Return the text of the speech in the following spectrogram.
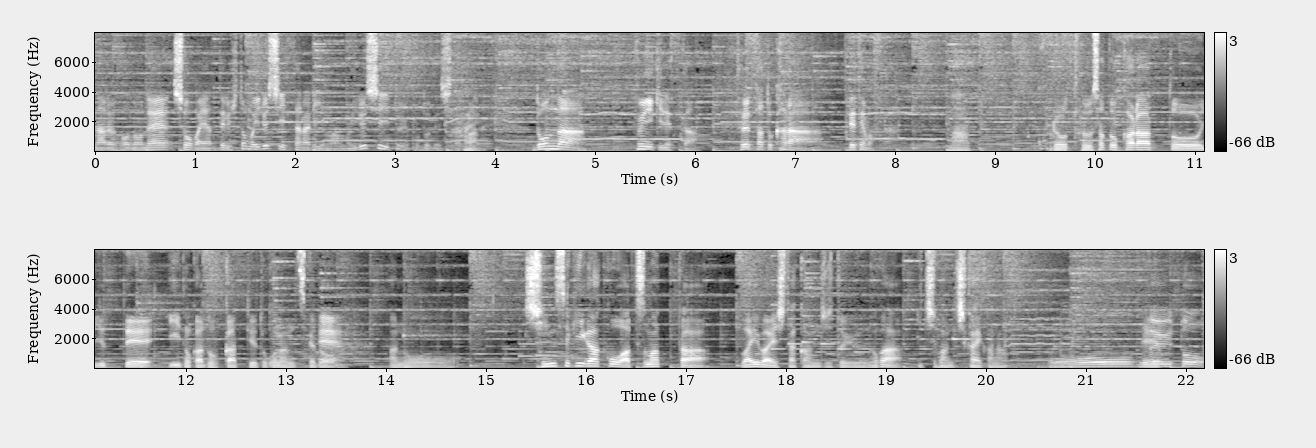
なるほどね。商売やってる人もいるしサラリーマンもいるしということでしたが、はい、どんな雰囲気ですか？豊里カラー出てますか？まあこれを豊里からと言っていいのかどうかっていうところなんですけど、えあの親戚がこう集まったワイワイした感じというのが一番近いかな。と。というと？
